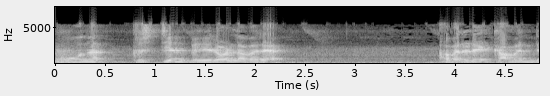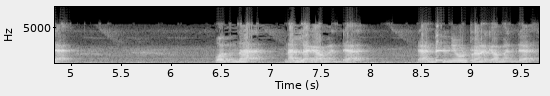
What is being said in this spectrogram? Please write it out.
മൂന്ന് ക്രിസ്ത്യൻ പേരുള്ളവര് അവരുടെ കമന്റ്. ഒന്ന് നല്ല കമന്റ് രണ്ട് ന്യൂട്രൽ കമന്റ്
